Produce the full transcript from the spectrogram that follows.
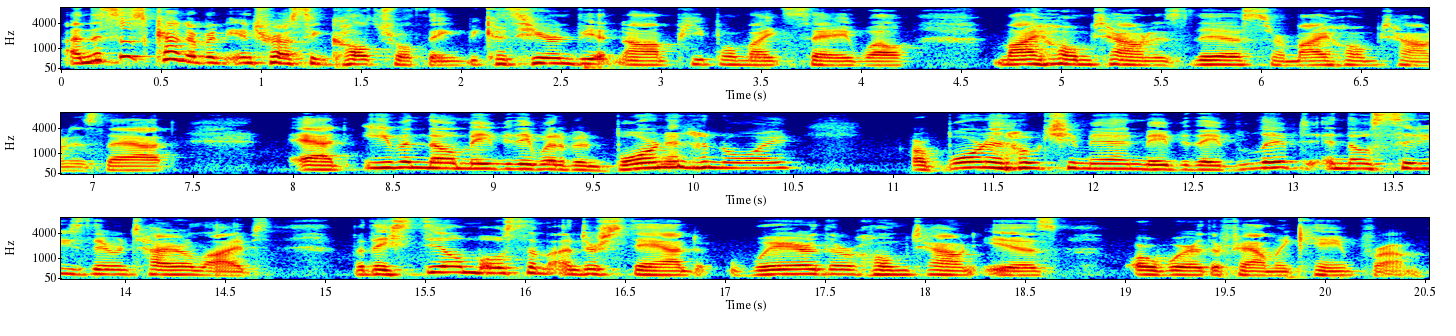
And this is kind of an interesting cultural thing because here in Vietnam, people might say, well, my hometown is this or my hometown is that. And even though maybe they would have been born in Hanoi or born in Ho Chi Minh, maybe they've lived in those cities their entire lives, but they still, most of them, understand where their hometown is or where their family came from.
